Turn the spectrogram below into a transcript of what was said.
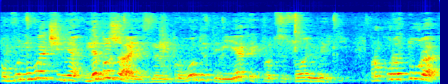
обвинувачення не бажає з ним проводити ніяких процесуальних дій. Прокуратура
